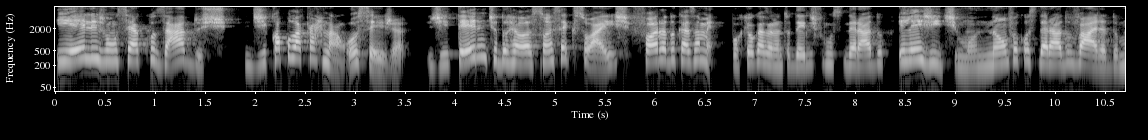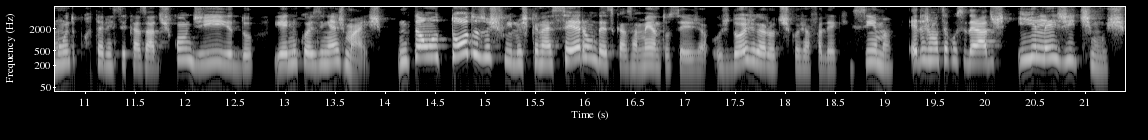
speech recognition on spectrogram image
E eles vão ser acusados de cópula carnal, ou seja, de terem tido relações sexuais fora do casamento, porque o casamento deles foi considerado ilegítimo, não foi considerado válido, muito por terem se casado escondido e N coisinhas mais. Então, todos os filhos que nasceram desse casamento, ou seja, os dois garotos que eu já falei aqui em cima, eles vão ser considerados ilegítimos.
